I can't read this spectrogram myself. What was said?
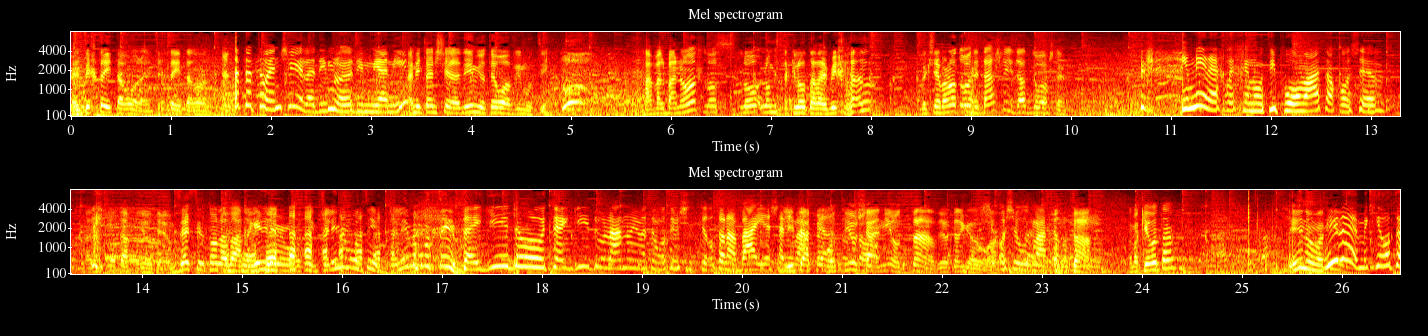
אני צריך את היתרון, אני צריך את היתרון. אתה טוען שילדים לא יודעים מי אני? אני טוען שילדים יותר אוהבים אותי. אבל בנות לא- לא לא מסתכלות עליי בכלל, וכשבנות רואות את אשלי, זה התגובה שלהם. אם נלך לחינוך איפור, מה אתה חושב? אני לא דף יותר. זה סרטון לבא, תגידי לי אם הם רוצים. שלי אם הם רוצים, שלי אם הם רוצים. תגידו, תגידו לנו אם אתם רוצים שסרטון הבא יהיה שאני היא מאפרת תאפר אותי או אותו. שאני אותה, זה יותר גרוע. או שהוא מאפר אותי. אתה מכיר אותה? הנה, הוא מכיר. הנה, מכיר אותו?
